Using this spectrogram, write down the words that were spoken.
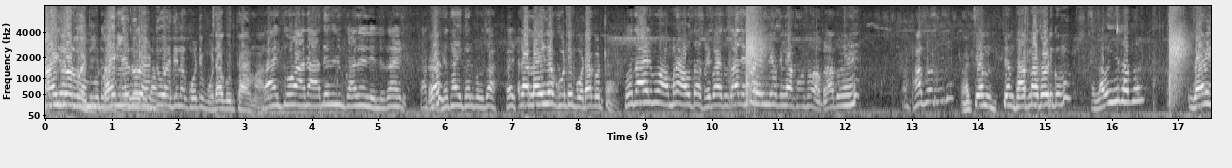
બાઈક લેવું મોટો બાઈક લીધું હેડતું હોય ને ખોટી ભોડાકૂટ થાય મારે. બાઈક તો આદે આદે ને કાદે લઈ લ્યો. રાઈડ? જે થાય કરી પડું. જા. એટલે લઈ લે ખોટી ભોડાકૂટ થાય. તો રાઈડ હું હમણાં આવતા ભાઈ ભાઈ તું જાજે લઈ લે કે લે કહું છું હભળાતું નહીં હે. થાપ જોડી દીધું? ચેમ ચેમ થાપ ના જોડી કહું લાવી છે થાપ જોડી? લાવી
